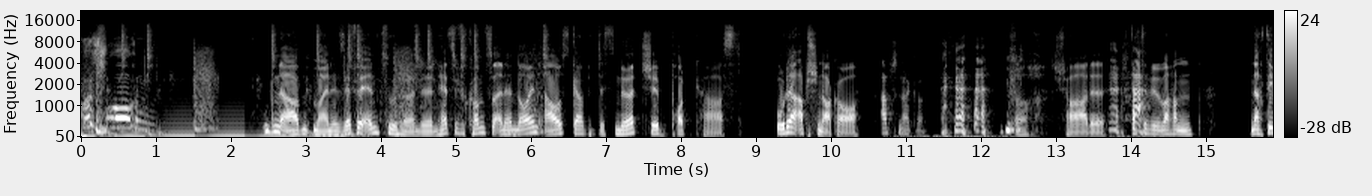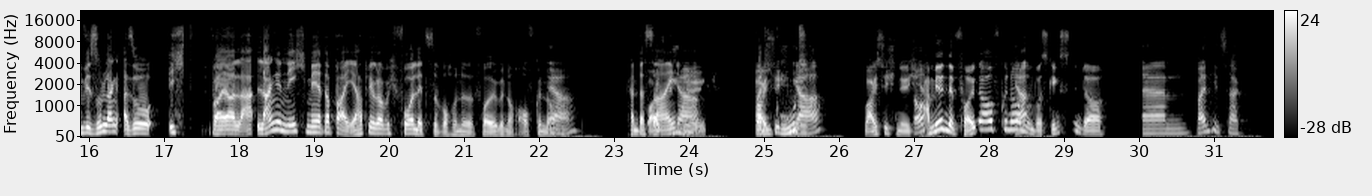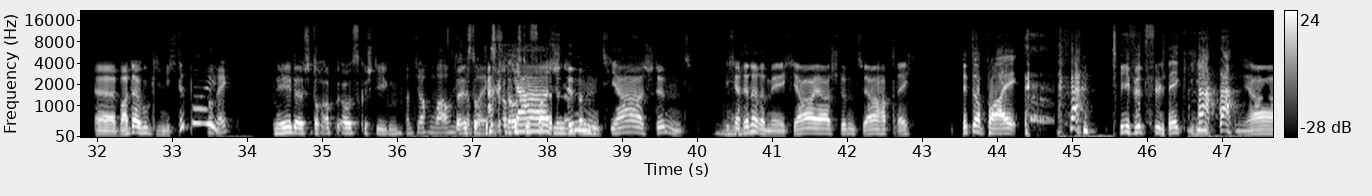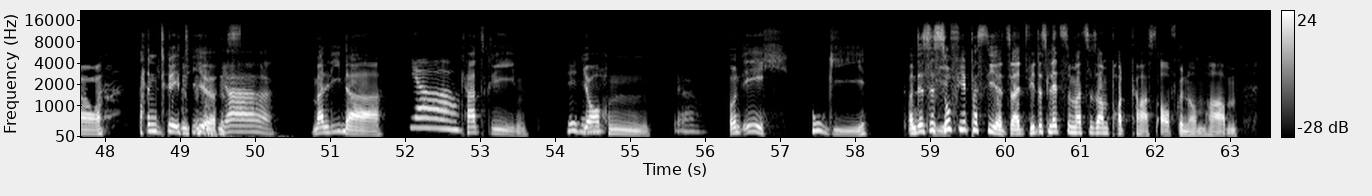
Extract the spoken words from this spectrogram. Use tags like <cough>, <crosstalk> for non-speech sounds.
Versprochen. Guten Abend, meine sehr verehrten Zuhörenden. Herzlich willkommen zu einer neuen Ausgabe des Nerdchip Podcast. Oder Abschnacker. Abschnacker. <laughs> Ach, schade. Ich dachte, wir machen, nachdem wir so lange, also ich war ja la lange nicht mehr dabei. Ihr habt ja, glaube ich, vorletzte Woche eine Folge noch aufgenommen. Ja. Kann das Weiß sein? ich Ja. nicht. War Weiß die ich gut? nicht. Ja. Weiß ich nicht. Doch. Haben wir eine Folge aufgenommen? Ja. Und was ging's denn da? Ähm, Valentinstag. Äh, war der Hugi nicht dabei? Korrekt. Nee, der ist doch ab ausgestiegen. Und Jochen war auch nicht Da ist doch dabei. jetzt gerade ja, ausgefallen. und dann- stimmt. Ja, stimmt. Ich erinnere mich. Ja, ja, stimmt. Ja, habt recht. Mit dabei <laughs> David Fülecki, <laughs> Ja. André <laughs> Tier, ja. Malina, Ja. Katrin, Jochen Ja. und ich, Hugi. Und es ist so viel passiert, seit wir das letzte Mal zusammen Podcast aufgenommen haben.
